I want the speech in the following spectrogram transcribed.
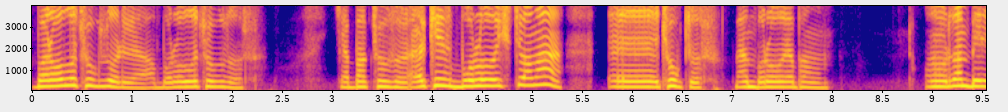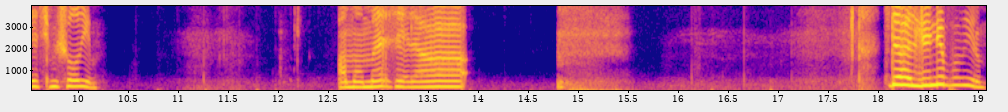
Barola çok zor ya. Barola çok zor. Ya bak çok zor. Herkes Barola istiyor ama eee, çok zor. Ben Barola yapamam. Oradan belirtmiş olayım. Ama mesela diğerlerini yapabilirim.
